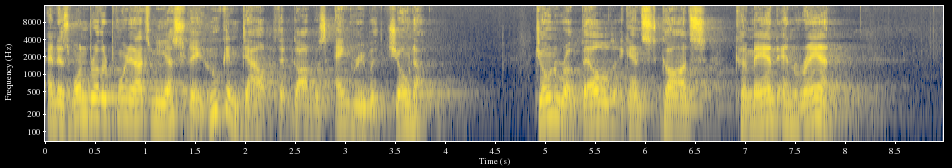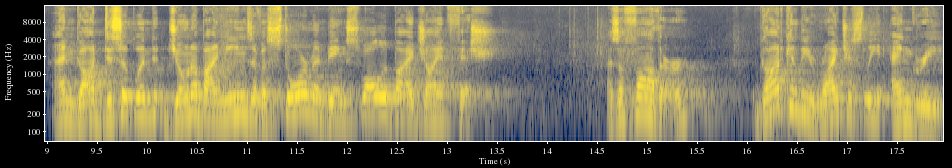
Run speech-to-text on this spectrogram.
And as one brother pointed out to me yesterday, who can doubt that God was angry with Jonah? Jonah rebelled against God's command and ran. And God disciplined Jonah by means of a storm and being swallowed by a giant fish. As a father, God can be righteously angry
